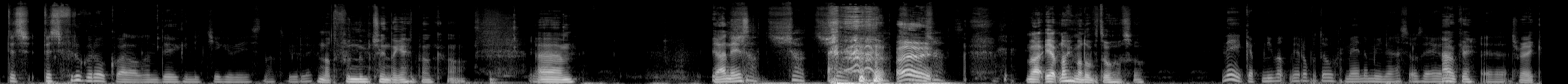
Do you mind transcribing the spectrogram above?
het, is, het is vroeger ook wel al een deugenietje geweest, natuurlijk. En dat noemt je in de rechtbank. Oh. Ja. Ehm, ja, nee. Shot, shot, shot, shot, Hey! shot. Maar je hebt nog iemand op het oog of zo? Nee, ik heb niemand meer op het oog. Mijn nominatie was Ah, eigenlijk oké. eh, Drake.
